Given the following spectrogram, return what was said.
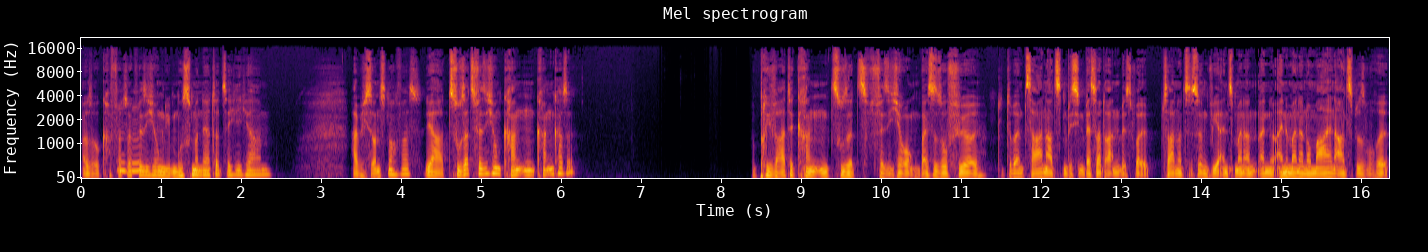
Also Kraftfahrzeugversicherung, die muss man ja tatsächlich haben. Habe ich sonst noch was? Ja, Zusatzversicherung, Kranken, Krankenkasse? Private Krankenzusatzversicherung, weißt du, so für, dass du beim Zahnarzt ein bisschen besser dran bist, weil Zahnarzt ist irgendwie eins meiner, eine, eine meiner normalen Arztbesuche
